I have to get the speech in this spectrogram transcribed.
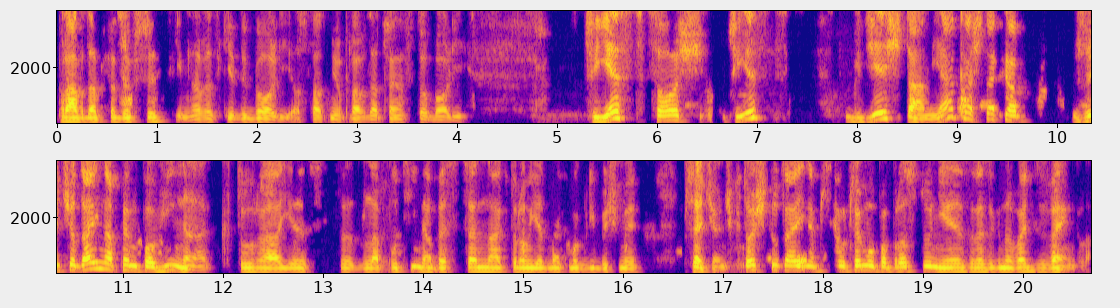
prawda przede wszystkim, nawet kiedy boli. Ostatnio prawda często boli. Czy jest coś, czy jest gdzieś tam jakaś taka życiodajna pępowina, która jest dla Putina bezcenna, którą jednak moglibyśmy przeciąć. Ktoś tutaj napisał, czemu po prostu nie zrezygnować z węgla.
